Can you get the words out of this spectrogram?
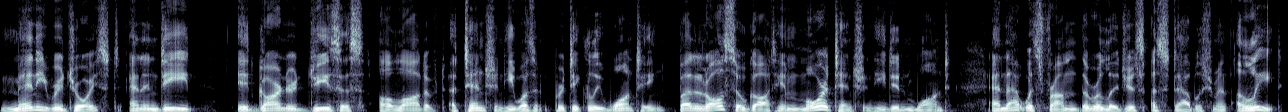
Many rejoiced, and indeed, it garnered Jesus a lot of attention he wasn't particularly wanting, but it also got him more attention he didn't want, and that was from the religious establishment elite.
